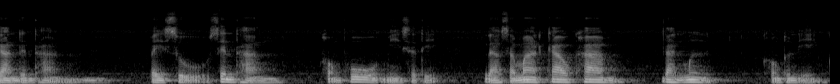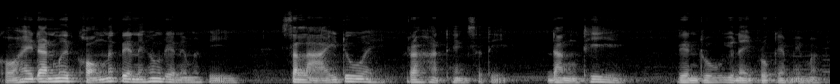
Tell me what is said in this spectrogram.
การเดินทาง ไปสู่เส้นทางของผู้มีสติ แล้วสามารถก้าวข้ามด้านมืดของตนเอง ขอให้ด้านมืดของนักเรียนในห้องเรียนในมพีสลายด้วยรหัสแห่งสติ ดังที่ เรียนรู้อยู่ในโปรแกรม MRP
